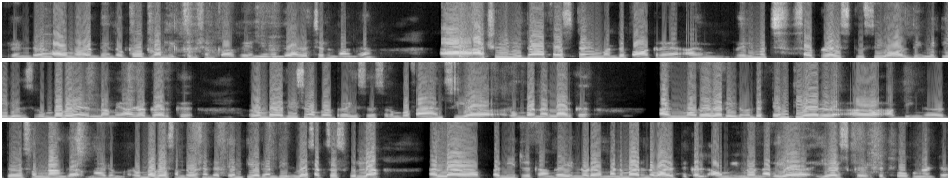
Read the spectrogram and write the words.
ஃப்ரெண்டு அவங்க வந்து இந்த கோகுலாம் எக்ஸிபிஷனுக்காக என்னை வந்து அழைச்சிருந்தாங்க. Uh, ஆக்சுவலி இதான் ஃபர்ஸ்ட் டைம் வந்து பார்க்குறேன். I am very much surprise to see all the materials ரொம்பவே எல்லாமே அழகா இருக்கு. ரொம்ப ரீசனபிள் ப்ரைஸஸ் ரொம்ப ஃபேன்சியா ரொம்ப நல்லா இருக்கு. அண்ட் மொரோவர் இது வந்து டென்த் இயர் uh, அப்படிங்கிறது சொன்னாங்க. மேடம் ரொம்பவே சந்தோஷம். இந்த டென்த் இயர் வந்து இவ்வளோ சக்ஸஸ்ஃபுல்லா நல்லா பண்ணிட்டு இருக்காங்க என்னோட மனமார்ந்த வாழ்த்துக்கள். அவங்க இன்னும் நிறைய இயர்ஸ்க்கு எடுத்துட்டு போகணும்ட்டு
